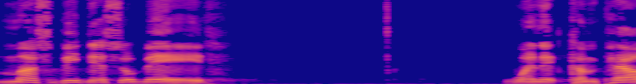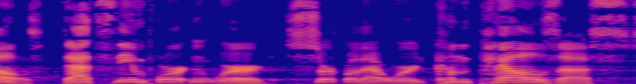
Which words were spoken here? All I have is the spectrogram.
must be disobeyed when it compels. That's the important word. Circle that word compels us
